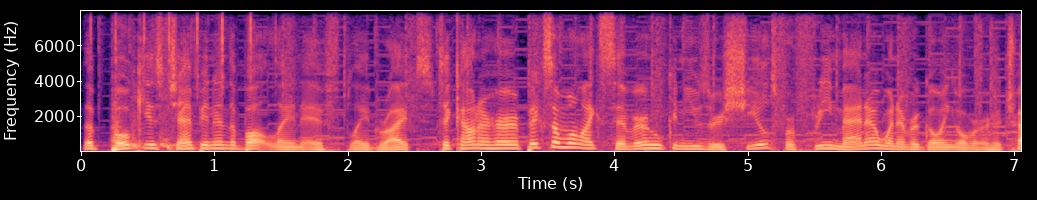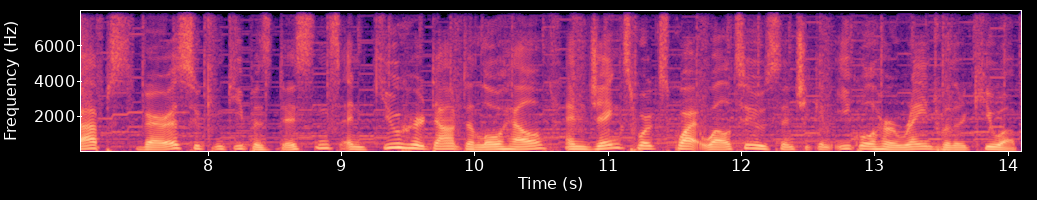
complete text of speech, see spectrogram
The pokiest champion in the bot lane if played right. To counter her, pick someone like Sivir who can use her shield for free mana whenever going over her traps, Varus who can keep his distance and Q her down to low health, and Jinx works quite well too since she can equal her range with her Q up,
